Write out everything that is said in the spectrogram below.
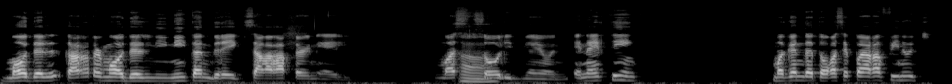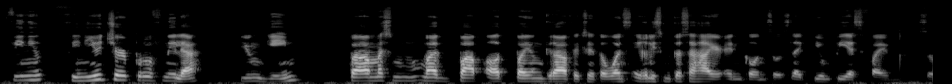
model, character model ni Nathan Drake sa character ni Ellie. Mas Ah. solid ngayon. And I think, maganda to kasi parang finu- finu- future-proof nila yung game para mas mag-pop out pa yung graphics ito once i-release mo to sa higher-end consoles like yung PS5. So,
